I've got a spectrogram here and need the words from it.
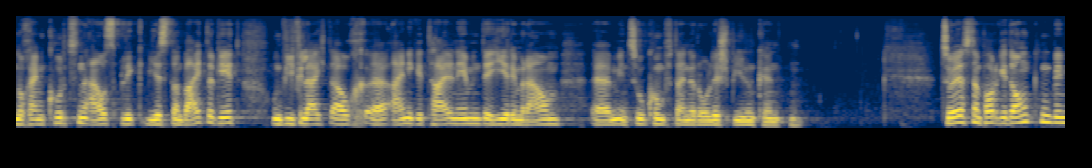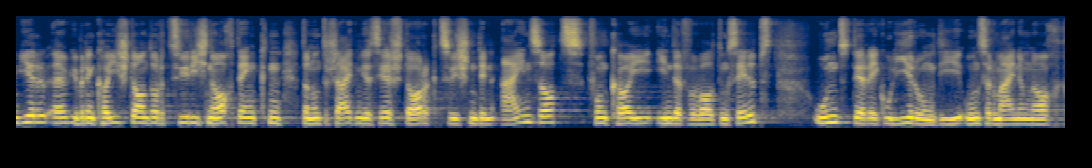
und noch einen kurzen Ausblick, wie es dann weitergeht und wie vielleicht auch äh, einige Teilnehmende hier im Raum ähm, in Zukunft eine Rolle spielen könnten. Zuerst ein paar Gedanken. Wenn wir äh, über den KI-Standort Zürich nachdenken, dann unterscheiden wir sehr stark zwischen dem Einsatz von KI in der Verwaltung selbst und der Regulierung, die unserer Meinung nach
